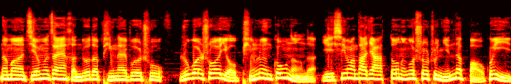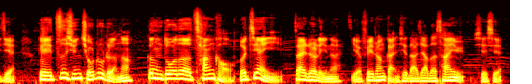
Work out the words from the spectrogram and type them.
那么节目在很多的平台播出，如果说有评论功能的，也希望大家都能够说出您的宝贵意见，给咨询求助者呢更多的参考和建议。在这里呢，也非常感谢大家的参与，谢谢。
